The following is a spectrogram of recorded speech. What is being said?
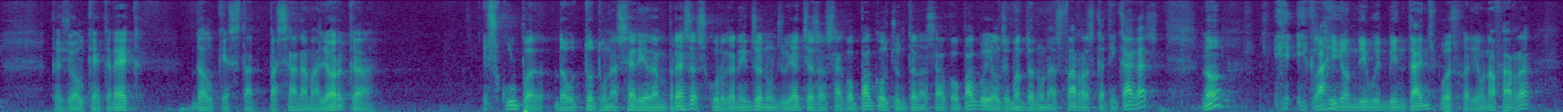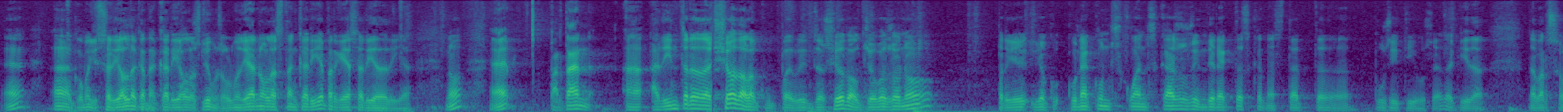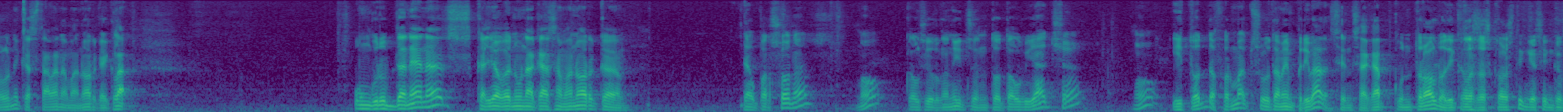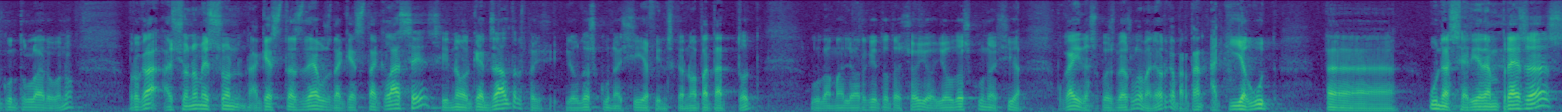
que jo el que crec del que ha estat passant a Mallorca és culpa de tota una sèrie d'empreses que organitzen uns viatges a Saco Paco, els junten a Saco Paco i els hi munten unes farres que t'hi cagues, no? I, I clar, jo amb 18-20 anys pues, faria una farra eh? eh, com seria el de que tancaria les llums. El dia no les tancaria perquè ja seria de dia. No? Eh? Per tant, a, a dintre d'això, de la culpabilització dels joves o no, perquè jo conec uns quants casos indirectes que han estat eh, positius eh, d'aquí de, de Barcelona i que estaven a Menorca. I clar, un grup de nenes que lloguen una casa a Menorca 10 persones, no? que els organitzen tot el viatge, no? i tot de forma absolutament privada, sense cap control, no dic que les escoles tinguessin que controlar-ho, no? Però clar, això només són aquestes deus d'aquesta classe, sinó aquests altres, però jo ho desconeixia fins que no ha patat tot, el de Mallorca i tot això, jo, jo ho desconeixia. Però clar, i després veus la Mallorca, per tant, aquí hi ha hagut eh, una sèrie d'empreses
